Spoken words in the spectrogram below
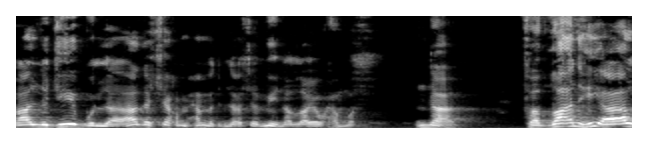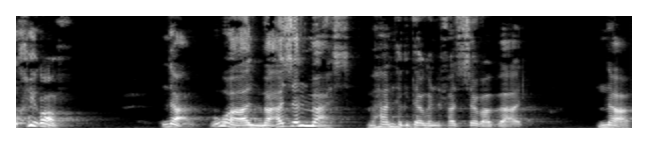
قال نجيب ولا هذا الشيخ محمد بن عثيمين الله يرحمه. نعم. فالظأن هي الخراف. نعم. والمعز المعز. ما نقدر نفسرها بعد. نعم.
